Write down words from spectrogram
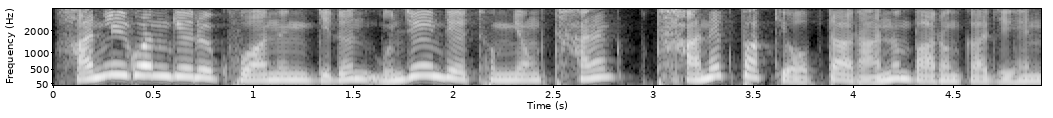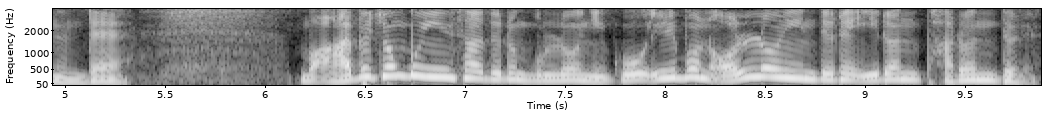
한일 관계를 구하는 길은 문재인 대통령 탄핵 탄핵밖에 없다라는 발언까지 했는데 뭐 아베 정부 인사들은 물론이고 일본 언론인들의 이런 발언들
